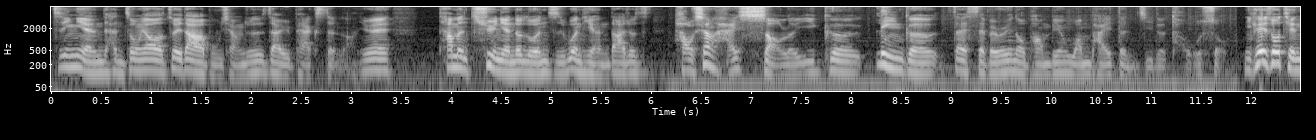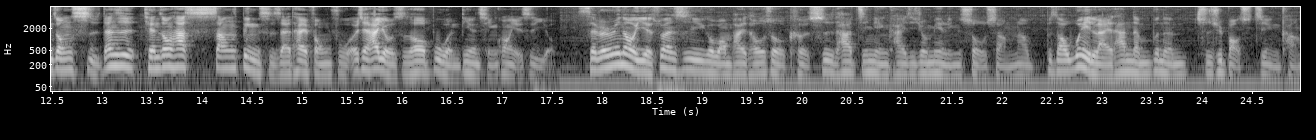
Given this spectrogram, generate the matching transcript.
今年很重要的最大的补强就是在于 Paxton 啊，因为。他们去年的轮值问题很大，就是好像还少了一个另一个在 Severino 旁边王牌等级的投手。你可以说田中是，但是田中他伤病实在太丰富，而且他有时候不稳定的情况也是有。Severino 也算是一个王牌投手，可是他今年开季就面临受伤，那不知道未来他能不能持续保持健康。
